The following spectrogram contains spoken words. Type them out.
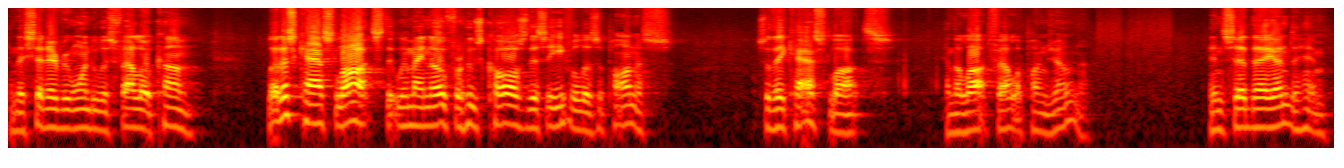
And they said every one to his fellow, Come. Let us cast lots that we may know for whose cause this evil is upon us. So they cast lots, and the lot fell upon Jonah. Then said they unto him,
